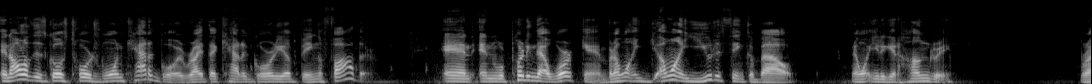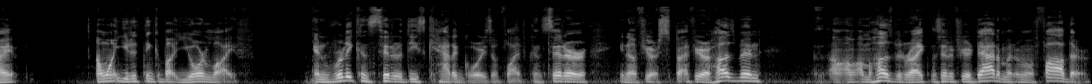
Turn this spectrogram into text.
And all of this goes towards one category, right? That category of being a father. And and we're putting that work in. But I want I want you to think about and I want you to get hungry. Right? I want you to think about your life and really consider these categories of life. Consider, you know, if you're a, if you're a husband, I'm a husband, right? Consider if you're a dad, I'm a, I'm a father.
